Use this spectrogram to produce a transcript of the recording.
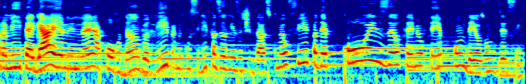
para me pegar ele, né, acordando ali, para me conseguir fazer as minhas atividades com meu filho, para depois eu ter meu tempo com Deus, vamos dizer assim.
